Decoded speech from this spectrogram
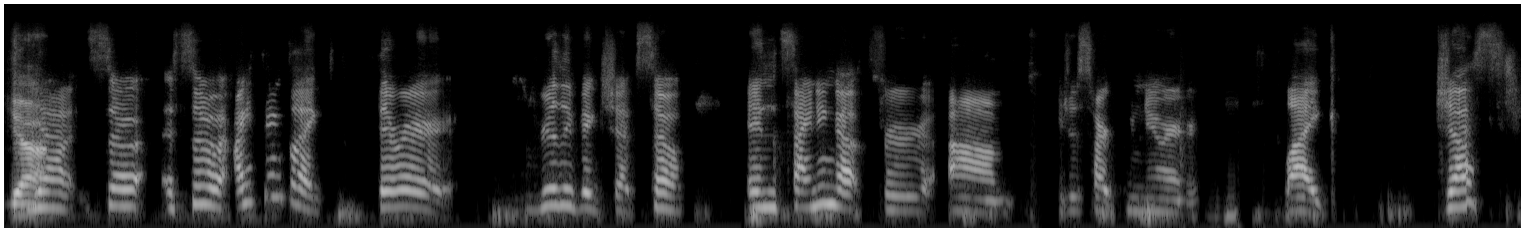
Yeah. yeah so so i think like there were really big shifts so in signing up for um just heartpreneur like just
